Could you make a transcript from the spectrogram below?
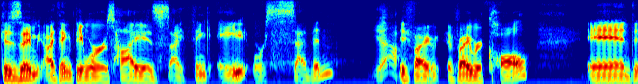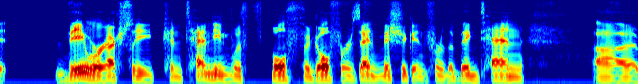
because they I think they were as high as I think eight or seven, Yeah, if I if I recall, and they were actually contending with both the Gophers and Michigan for the Big Ten uh,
